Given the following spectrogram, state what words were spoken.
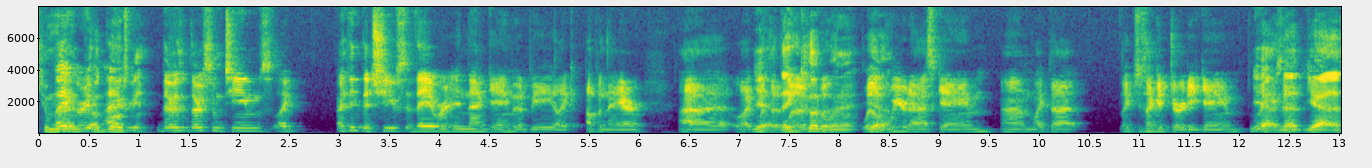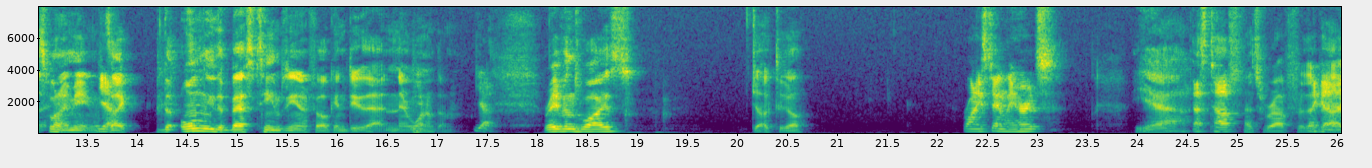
Can win a, a gross game. There's there's some teams like I think the Chiefs if they were in that game it would be like up in the air. Uh, like Yeah, with a, they with a- could with, win it, with yeah. a weird ass game, um, like that, like just like a dirty game. like Yeah, that, yeah, that's what I mean. It's Yeah. like the only the best teams in the NFL can do that, and they're one of them. Yeah. Ravens wise, would you like to go? Ronnie Stanley hurts. Yeah, That's tough. that's rough for that Like guy.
